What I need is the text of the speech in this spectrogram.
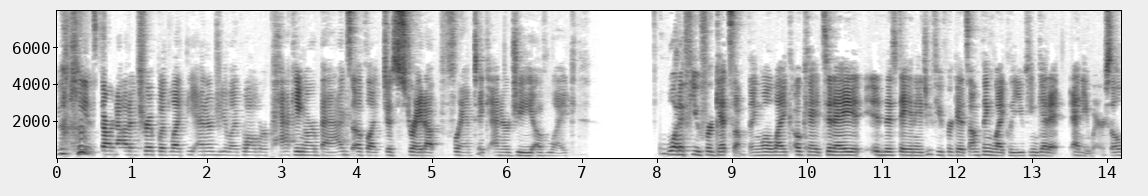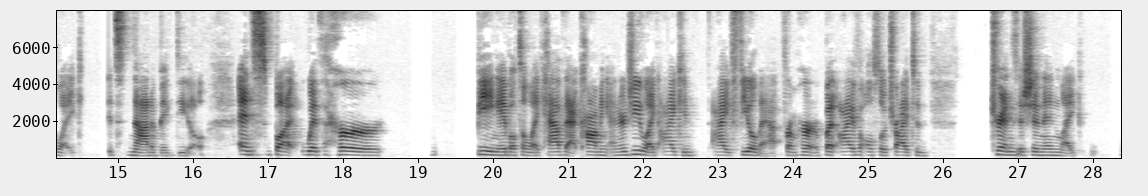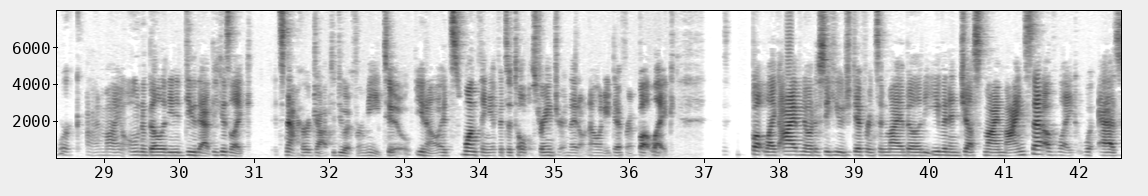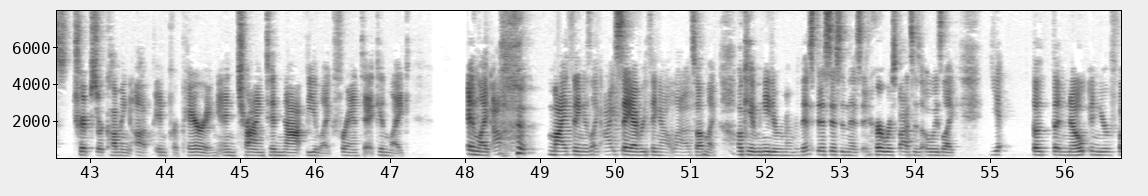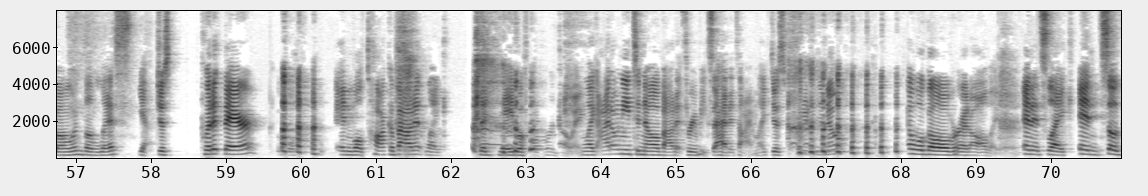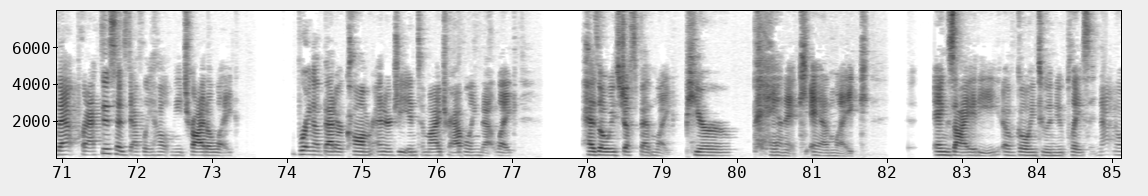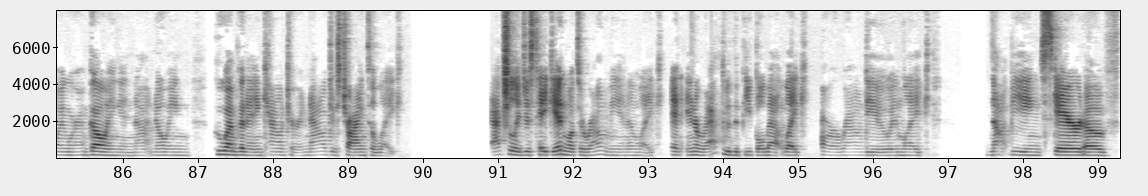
we can't start out a trip with like the energy like while we're packing our bags of like just straight up frantic energy of like what if you forget something? Well like okay today in this day and age if you forget something likely you can get it anywhere. So like it's not a big deal. And but with her being able to like have that calming energy, like I can I feel that from her, but I've also tried to transition and like work on my own ability to do that because like it's not her job to do it for me too. You know, it's one thing if it's a total stranger and they don't know any different, but like but like I've noticed a huge difference in my ability, even in just my mindset of like as trips are coming up in preparing and trying to not be like frantic and like, and like ah, my thing is like I say everything out loud. So I'm like, okay, we need to remember this, this, this, and this. And her response is always like, yeah, the, the note in your phone, the list, yeah, just put it there we'll, and we'll talk about it like the day before we're going. Like I don't need to know about it three weeks ahead of time. Like just put it in the note and we'll go over it all later. And it's like, and so that practice has definitely helped me try to like bring a better, calmer energy into my traveling that like has always just been like pure panic and like anxiety of going to a new place and not knowing where I'm going and not knowing who I'm going to encounter and now just trying to like actually just take in what's around me and, and like and interact with the people that like are around you and like not being scared of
